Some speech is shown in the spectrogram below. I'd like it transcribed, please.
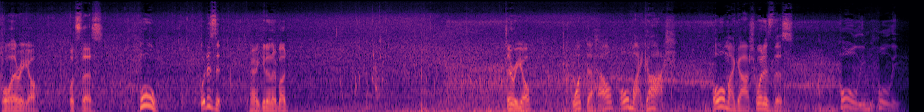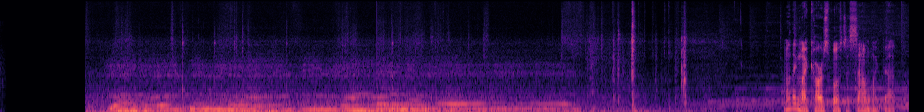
Oh, there we go. What's this? Oh, what is it? All right, get in there, bud. There we go. What the hell? Oh my gosh. Oh my gosh, what is this? Holy moly. I don't think my car's supposed to sound like that.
